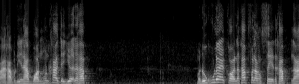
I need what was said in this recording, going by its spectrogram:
มาครับวันนี้นะครับบอลค่อนข้างจะเยอะนะครับ มาดูคู่แรกก่อนนะครับ ฝรั่งเศสนะครับนะ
